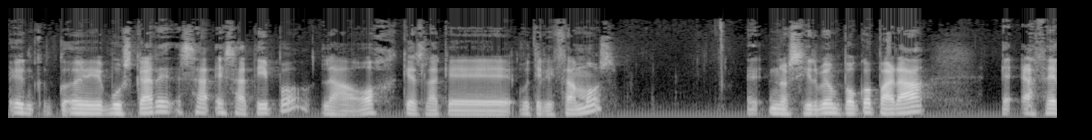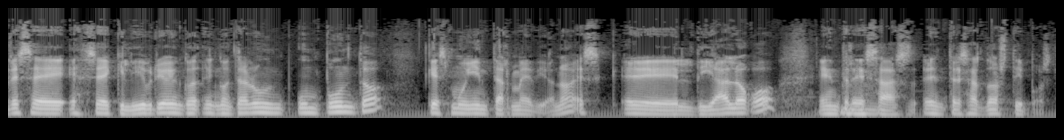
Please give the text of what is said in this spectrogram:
eh, buscar esa, esa, tipo, la OG, que es la que utilizamos, nos sirve un poco para hacer ese, ese equilibrio, encontrar un, punto que es muy intermedio, ¿no? Es el diálogo entre esas, entre esas dos tipos.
